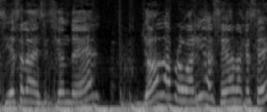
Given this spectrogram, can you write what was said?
si esa es la decisión de él, yo la aprobaría, sea la que sea.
